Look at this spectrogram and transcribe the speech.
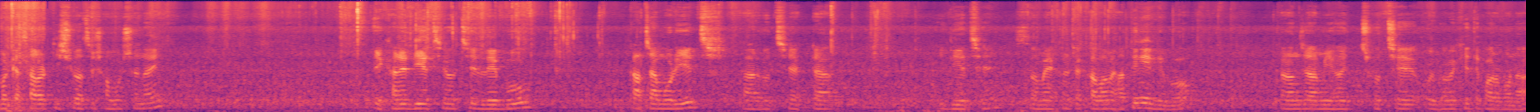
আমার কাছে আরও টিস্যু আছে, সমস্যা নাই। এখানে দিয়েছে হচ্ছে লেবু, কাঁচামরিচ, আর হচ্ছে একটা দিয়েছে। তো আমি এখন একটা খাবার আমি হাতে নিয়ে নেব, কারণ যে আমি হচ্ছে- ওইভাবে খেতে পারব না।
